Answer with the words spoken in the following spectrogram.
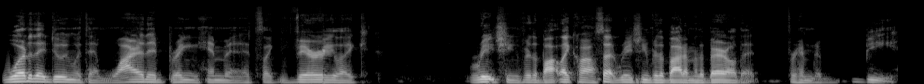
what are they doing with him? Why are they bringing him in? It's like very like reaching for the bot, like Carl said, reaching for the bottom of the barrel that for him to be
